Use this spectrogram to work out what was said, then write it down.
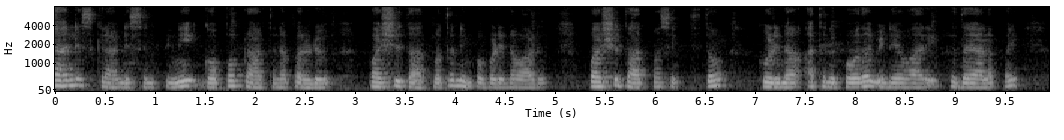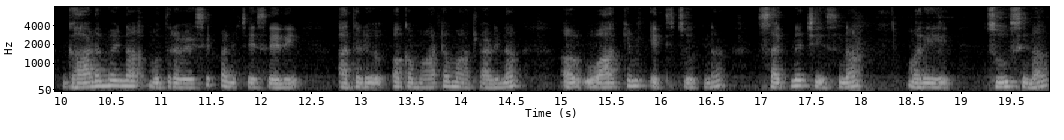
చార్లెస్ గ్రాండిసన్ పిన్ని గొప్ప ప్రార్థన పరుడు పరిశుద్ధాత్మతో నింపబడినవాడు. పరిశుద్ధాత్మ శక్తితో కూడిన అతని బోధ వినేవారి హృదయాలపై గాఢమైన ముద్ర వేసి పనిచేసేది. అతడు ఒక మాట మాట్లాడిన వాక్యం ఎత్తి చూపిన సజ్ఞ చేసిన మరి చూసిన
